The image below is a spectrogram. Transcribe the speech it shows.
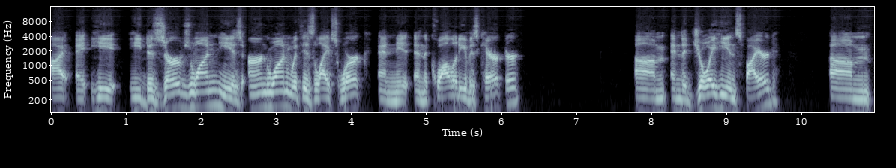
I, I- he he deserves one. He has earned one with his life's work and and the quality of his character, um, and the joy he inspired. Um,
